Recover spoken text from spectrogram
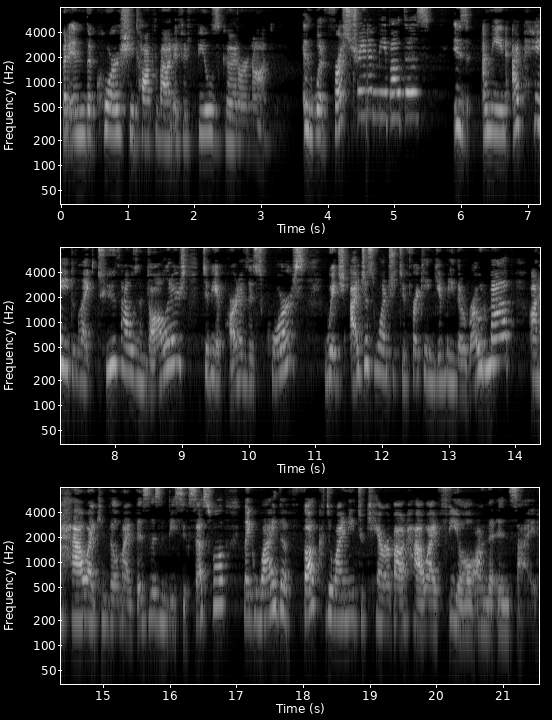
but in the course, she talked about if it feels good or not. And what frustrated me about this is I mean, I paid like $2,000 to be a part of this course, which I just want you to freaking give me the roadmap on how I can build my business and be successful. Like, why the fuck do I need to care about how I feel on the inside?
